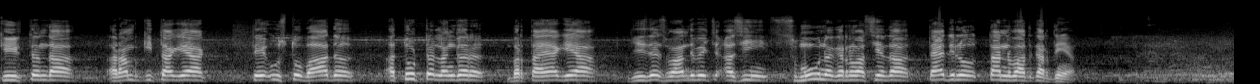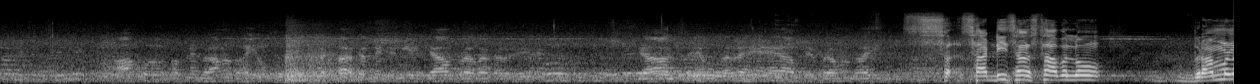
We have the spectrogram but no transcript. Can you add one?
ਕੀਰਤਨ ਦਾ ਆਰੰਭ ਕੀਤਾ ਗਿਆ ਤੇ ਉਸ ਤੋਂ ਬਾਅਦ ਅਤੁੱਟ ਲੰਗਰ ਵਰਤਾਇਆ ਗਿਆ, ਜਿਸ ਦੇ ਸਬੰਧ ਵਿੱਚ ਅਸੀਂ ਸਮੂਹ ਨਗਰ ਨਿਵਾਸੀਆਂ ਦਾ ਤਹਿ ਦਿਲੋਂ ਧੰਨਵਾਦ ਕਰਦੇ ਹਾਂ। ਆਪ ਆਪਣੇ ਬ੍ਰਾਹਮਣ ਭਾਈਓ ਕਰਨੇ ਕਰ ਰਹੇ ਹੈ? ਸਾਡੀ ਸੰਸਥਾ ਵੱਲੋਂ ਬ੍ਰਾਹਮਣ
